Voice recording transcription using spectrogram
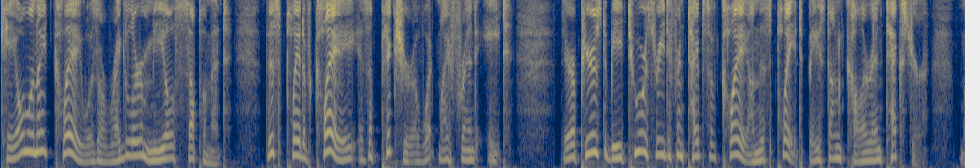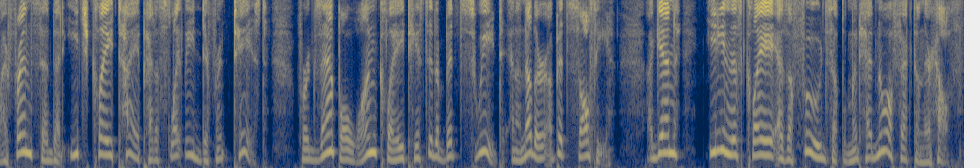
kaolinite clay was a regular meal supplement. This plate of clay is a picture of what my friend ate. There appears to be two or three different types of clay on this plate based on color and texture. My friend said that each clay type had a slightly different taste. For example, one clay tasted a bit sweet and another a bit salty. Again, Eating this clay as a food supplement had no effect on their health.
